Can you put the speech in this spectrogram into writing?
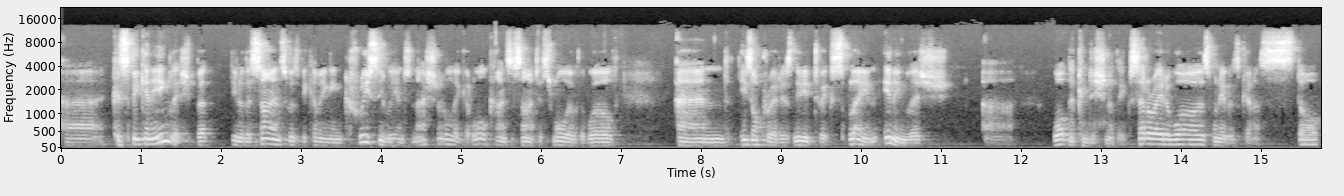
uh, could speak any English, but you know the science was becoming increasingly international. They got all kinds of scientists from all over the world, and these operators needed to explain in English uh, what the condition of the accelerator was, when it was going to stop,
